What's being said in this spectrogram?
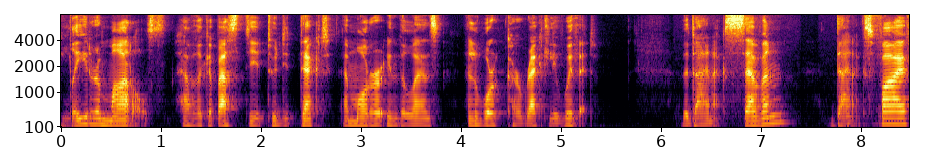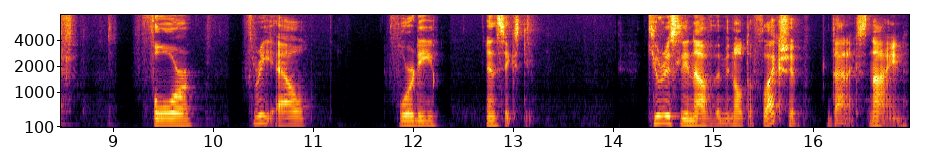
later models have the capacity to detect a motor in the lens and work correctly with it. The Dynax 7, Dynax 5, 4, 3L, 40, and 60. Curiously enough, the Minolta flagship, Dynax 9,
